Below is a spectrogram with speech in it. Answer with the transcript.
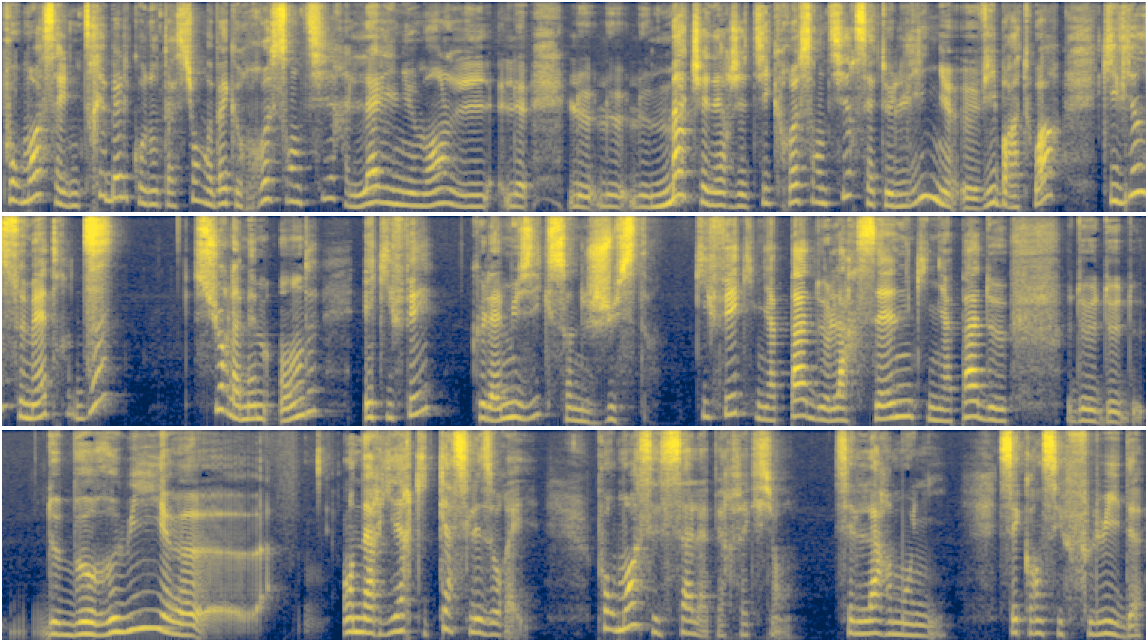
pour moi, ça a une très belle connotation avec ressentir l'alignement, le, le, match énergétique, ressentir cette ligne euh, vibratoire qui vient se mettre sur la même onde et qui fait que la musique sonne juste qui fait qu'il n'y a pas de larcène, qu'il n'y a pas de, de, de, de, bruit euh, en arrière qui casse les oreilles. Pour moi, c'est ça la perfection. C'est l'harmonie. C'est quand c'est fluide,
